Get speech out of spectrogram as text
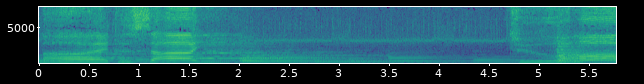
my desire to honor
